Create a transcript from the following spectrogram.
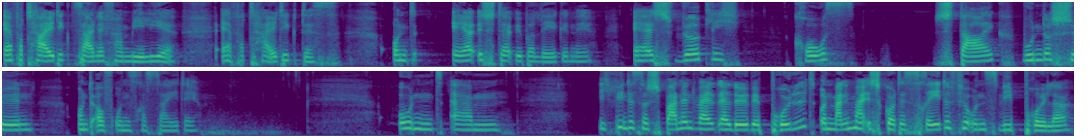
er verteidigt seine Familie, er verteidigt es. Und er ist der Überlegene. Er ist wirklich groß, stark, wunderschön und auf unserer Seite. Und ähm, ich finde es so spannend, weil der Löwe brüllt und manchmal ist Gottes Rede für uns wie Brüller.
